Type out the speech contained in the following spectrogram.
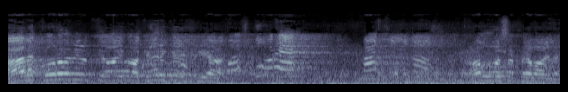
Päälle kolme minuuttia aikaa, ylös. Rauhassa pelaile.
